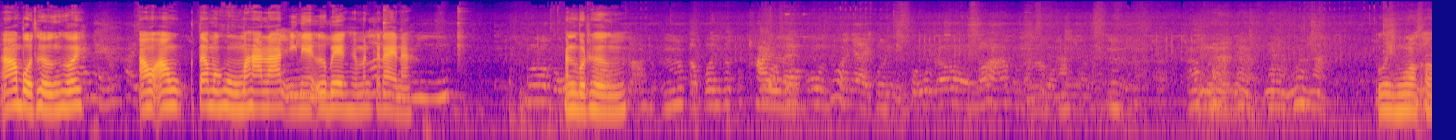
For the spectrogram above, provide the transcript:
เอาบ่เถิงเฮ้ยเอาเอาตามหงมาหาร้านอีกเนี่ยเออแบงให้มันก็ได้นะ มันบ่เถิงอุ้ยงัวเขา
